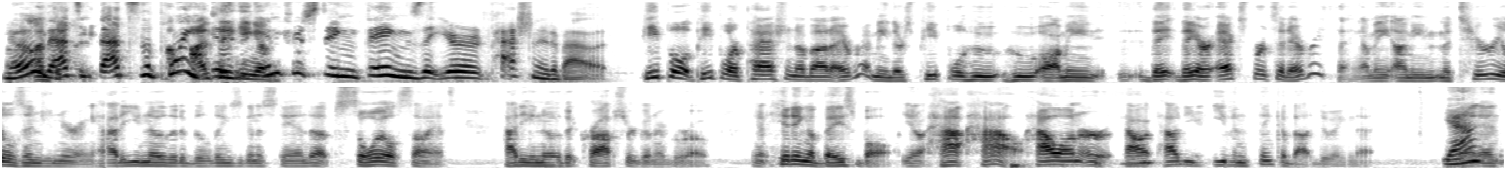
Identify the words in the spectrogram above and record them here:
No, uh, that's thinking, that's the point. I'm thinking of interesting things that you're passionate about. People people are passionate about every. I mean, there's people who who I mean they they are experts at everything. I mean I mean materials engineering. How do you know that a building is going to stand up? Soil science. How do you know that crops are going to grow? You know, hitting a baseball. You know how how how on earth how how do you even think about doing that? Yeah. And, and,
